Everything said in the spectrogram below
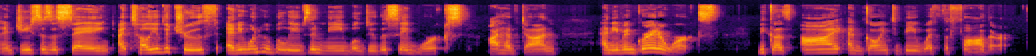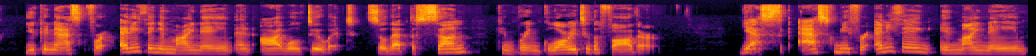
and jesus is saying i tell you the truth anyone who believes in me will do the same works i have done and even greater works because i am going to be with the father. You can ask for anything in my name and i will do it so that the son can bring glory to the father Yes, ask me for anything in my name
